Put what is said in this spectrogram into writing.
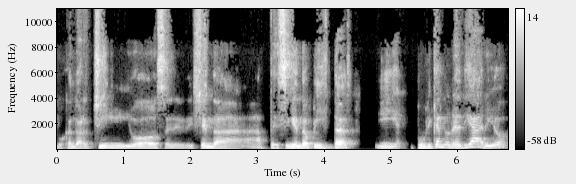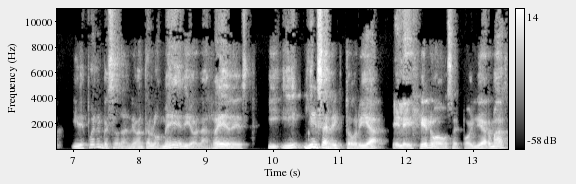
buscando archivos, diciendo a- a- siguiendo pistas y publicando en el diario y después empezaron a levantar los medios, las redes y, y- y esa es la historia, el eje, no vamos a spoilear más,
